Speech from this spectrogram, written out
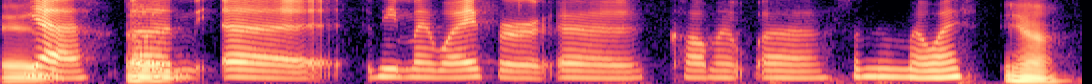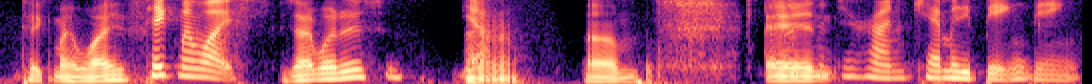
And, yeah, uh, um, uh, meet my wife or uh, call my uh, something my wife. yeah. Take my wife. Take my wife. Is that what it is? Yeah. Um, I listen to her on Comedy Bang Bang.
